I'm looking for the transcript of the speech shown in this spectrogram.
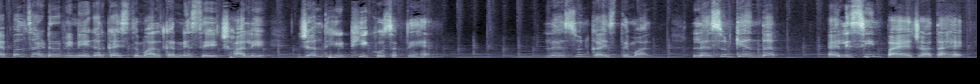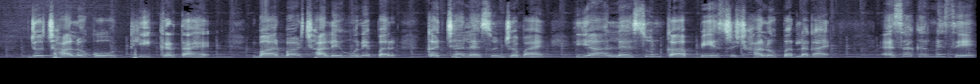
एप्पल साइडर विनेगर का इस्तेमाल करने से छाले जल्द ही ठीक हो सकते हैं। लहसुन का इस्तेमाल। लहसुन के अंदर एलिसिन पाया जाता है, जो छालों को ठीक करता है। बार बार छाले होने पर कच्चा लहसुन चबाएँ या लहसुन का पेस्ट छालों पर लगाएँ। ऐसा करने से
